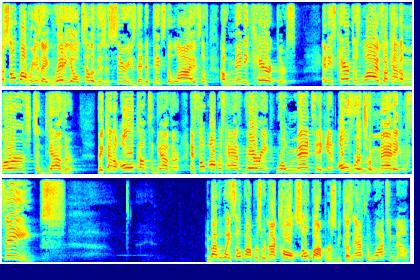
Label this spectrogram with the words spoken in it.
A soap opera is a radio television series that depicts the lives of, of many characters. And these characters' lives are kind of merged together. They kind of all come together. And soap operas has very romantic and over dramatic themes. And by the way, soap operas were not called soap operas because after watching them,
